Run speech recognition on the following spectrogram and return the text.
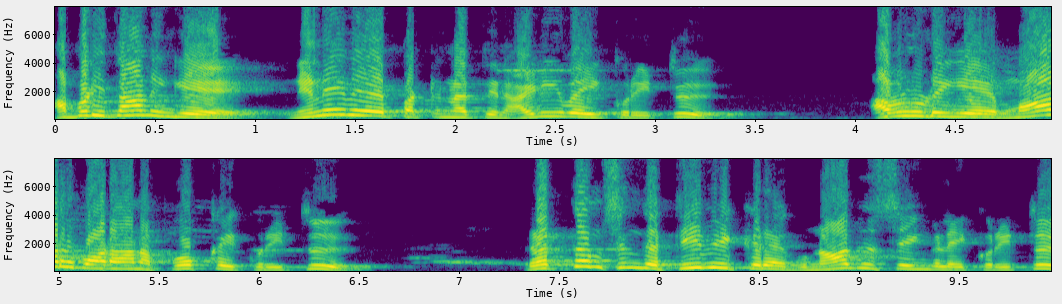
அப்படித்தான் இங்கே நினைவே பட்டணத்தின் அழிவை குறித்து அவருடைய மாறுபாடான போக்கை குறித்து ரத்தம் சிந்த தீவிக்கிற குணாதிசயங்களை குறித்து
